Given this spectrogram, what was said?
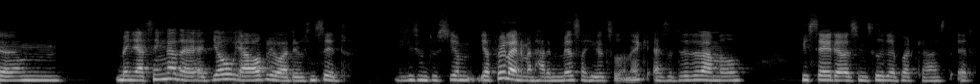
Um, men jeg tænker da, at jo, jeg oplever, at det er jo sådan set, ligesom du siger, jeg føler at man har det med sig hele tiden, ikke? Altså det det der med, vi sagde det også i en tidligere podcast, at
